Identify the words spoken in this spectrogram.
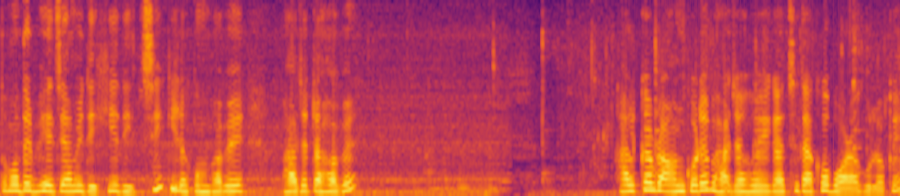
তোমাদের ভেজে আমি দেখিয়ে দিচ্ছি কীরকমভাবে ভাজাটা হবে। হালকা ব্রাউন করে ভাজা হয়ে গেছে দেখো বড়াগুলোকে।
